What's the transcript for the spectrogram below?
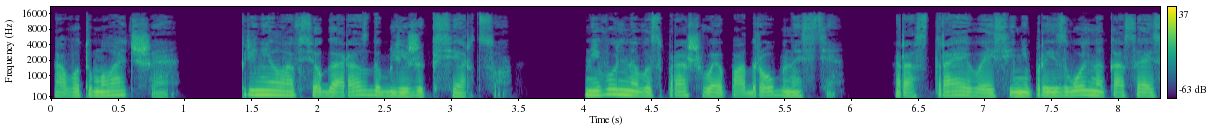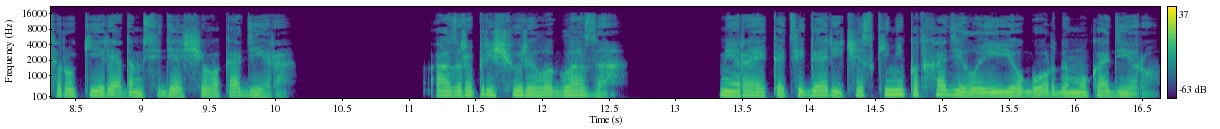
а вот младшая приняла все гораздо ближе к сердцу, невольно выспрашивая подробности, расстраиваясь и непроизвольно касаясь руки рядом сидящего Кадира. Азра прищурила глаза. Мирай категорически не подходила ее гордому Кадиру.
